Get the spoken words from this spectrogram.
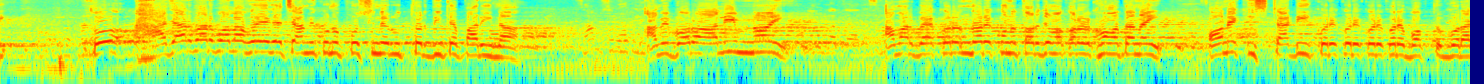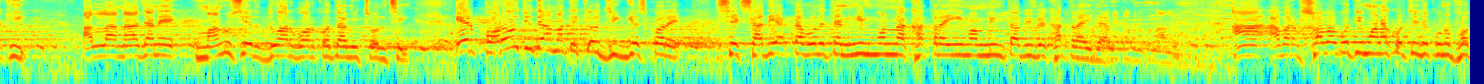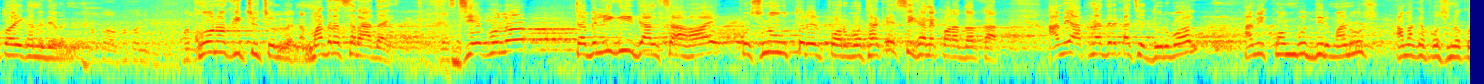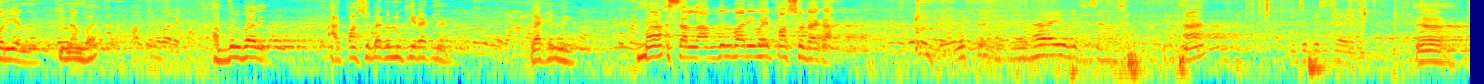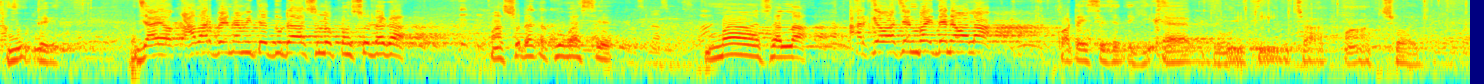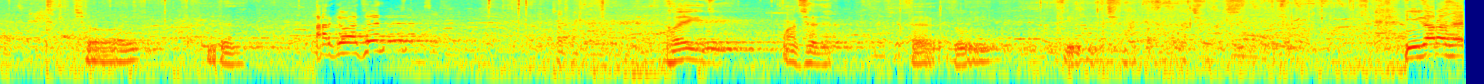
তো হাজারবার বলা হয়ে গেছে আমি কোনো প্রশ্নের উত্তর দিতে পারি না। আমি বড় আলিম নই। আমার ব্যাকরণ ধরে কোনো তর্জমা করার ক্ষমতা নেই। অনেক স্টাডি করে করে করে করে বক্তব্য রাখি। আল্লাহ না জানে মানুষের দুয়ার বরকতে আমি চলছি। এরপরেও যদি আমাকে কেউ জিজ্ঞেস করে, শেখ সাদি একটা বলেছেন নিম্মন্না খাতরাই ইমাম নিমতা বিবে খাতরাই যান। আবার সভাপতি মানা করছে যে কোনো ফতোয়া এখানে দেবেন না। কোনো কিছু চলবে না। মাদ্রাসার আদায়। যেগুলো তবলিগি জালসা হয়, প্রশ্ন উত্তরের পর্ব থাকে, সেখানে করা দরকার। আমি আপনাদের কাছে দুর্বল আমি কম বুদ্ধির মানুষ আমাকে প্রশ্ন করিয়েন না। কি নাম্বার আব্দুল বাড়ি আর পাঁচশো টাকা লুকিয়ে রাখলেন? রাখেননি? মাশাল্লাহ আব্দুল বাড়ি ভাই পাঁচশো টাকা। হ্যাঁ? হ্যাঁ, মুখ থেকে যাই হোক আবার বেনামিতে দুটো আসলো পাঁচশো টাকা। পাঁচশো টাকা খুব আসছে। মাশাল্লাহ আর কেউ আছেন ভাই? দেনেওয়ালা। কটা এসেছে দেখি? এক, দুই, তিন, চার, পাঁচ, ছয়। ছয়। আর কেউ আছেন? হয়ে গেছে। পাঁচ হাজার। এক, দুই, তিন, চার এগারো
